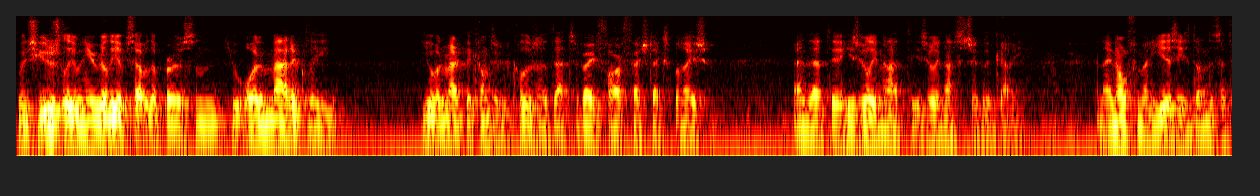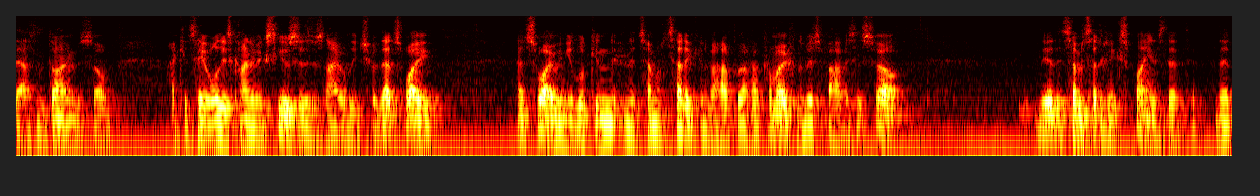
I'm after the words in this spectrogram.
Which usually, when you're really upset with a person, you automatically you automatically come to the conclusion that that's a very far fetched explanation and that uh, he's really not he's really not such a good guy. And I know for many years he's done this a thousand times, so I could say all these kind of excuses is not really true. That's why that's why when you look in, in the Tzemach Tzedek in Vahav in the Mitzvah Havis Yisrael, the the Tzemach Tzedek explains that that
